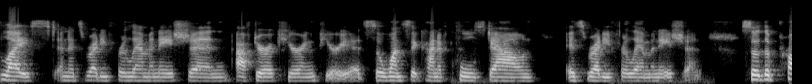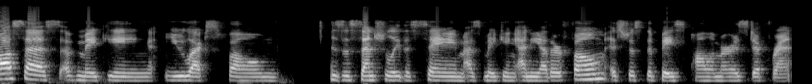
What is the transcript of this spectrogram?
sliced and it's ready for lamination after a curing period. So once it kind of cools down, it's ready for lamination. So the process of making Yulex foam is essentially the same as making any other foam. It's just the base polymer is different.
